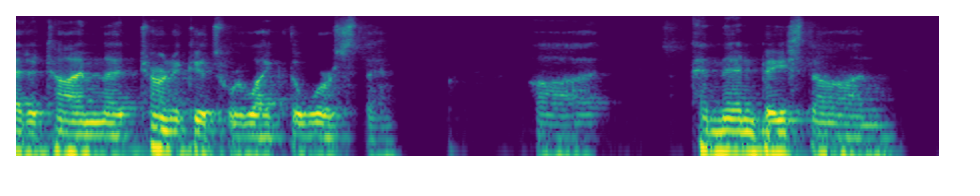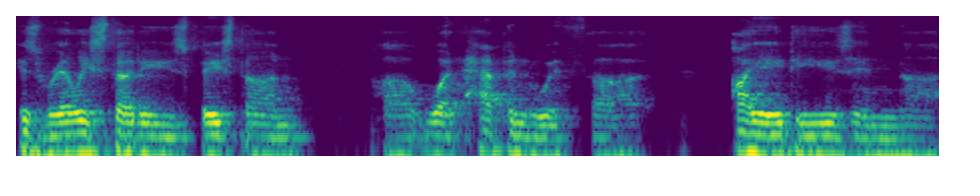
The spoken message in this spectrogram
at a time that tourniquets were like the worst thing. Uh, and then, based on Israeli studies, based on uh, what happened with uh, IEDs in uh,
